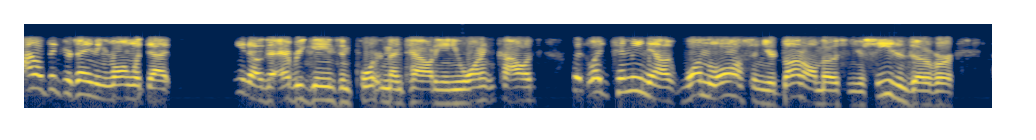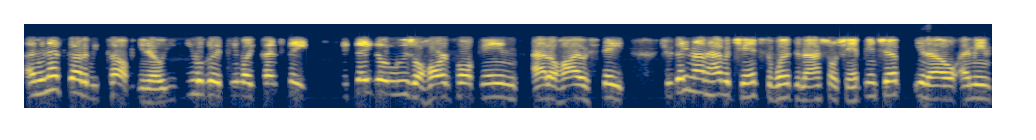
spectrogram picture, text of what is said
I don't think there's anything wrong with that you know, the every game's important mentality and you want it in college. But like to me now, one loss and you're done almost and your season's over. I mean, that's got to be tough. You know, you, look at a team like Penn State. If they go lose a hard fought game at Ohio State, should they not have a chance to win at the national championship? You know, I mean,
